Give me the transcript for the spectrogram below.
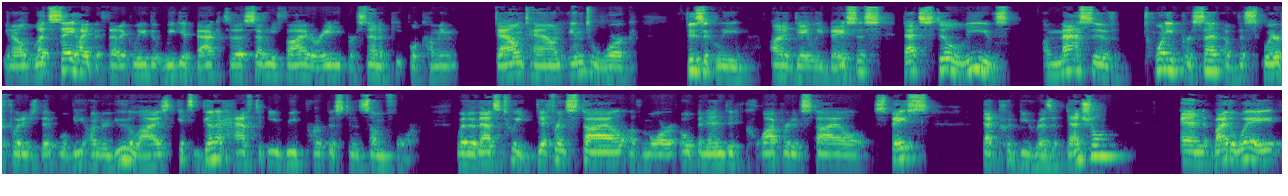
You know, let's say hypothetically that we get back to 75 or 80% of people coming downtown into work physically on a daily basis, that still leaves a massive 20% of the square footage that will be underutilized. It's going to have to be repurposed in some form, whether that's to a different style of more open ended cooperative style space that could be residential. And by the way,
